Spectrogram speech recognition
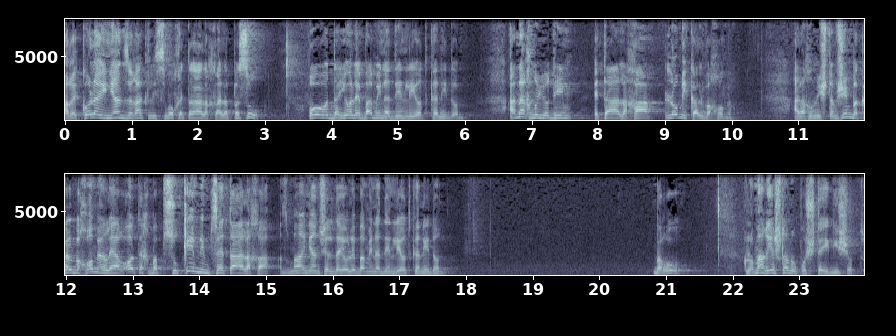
הרי כל העניין זה רק לסמוך את ההלכה לפסוק. או דיו לבא מן הדין להיות כנידון. אנחנו יודעים את ההלכה לא מקל וחומר. אנחנו משתמשים בקל וחומר להראות איך בפסוקים נמצאת ההלכה. אז מה העניין של דיו לבא מן הדין להיות כנידון? ברור. כלומר, יש לנו פה שתי גישות.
